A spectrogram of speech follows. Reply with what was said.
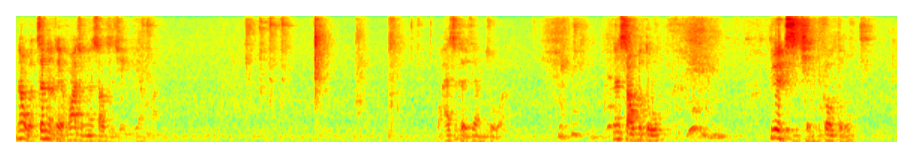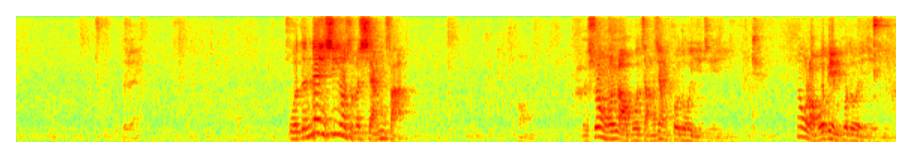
那我真的可以花钱跟烧纸钱一样吗？我还是可以这样做啊，但烧不多，因为纸钱不够多，对不对？我的内心有什么想法？我希望我老婆长得像波多野结衣，那我老婆变波多野结衣吗？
